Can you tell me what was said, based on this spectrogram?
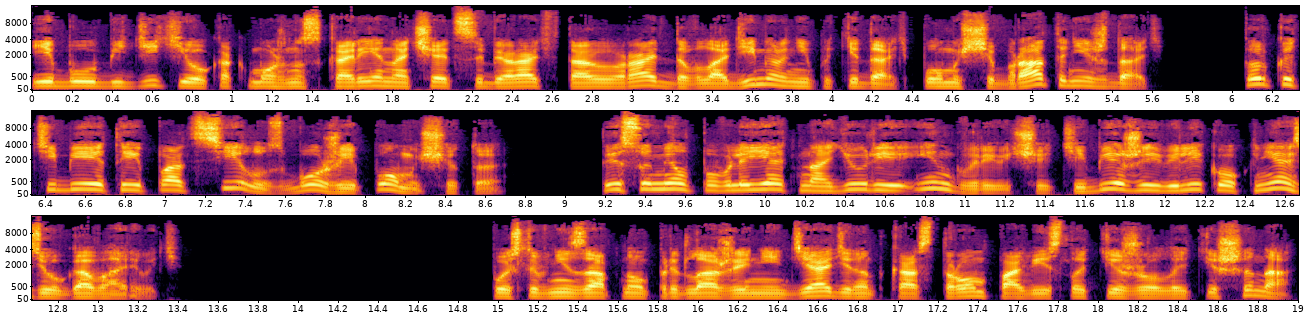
ибо убедить его как можно скорее начать собирать вторую рать, да Владимир не покидать, помощи брата не ждать. Только тебе это и под силу, с Божьей помощью-то. Ты сумел повлиять на Юрия Ингваревича, тебе же и великого князя уговаривать. После внезапного предложения дяди над костром повисла тяжелая тишина.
